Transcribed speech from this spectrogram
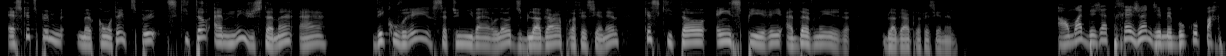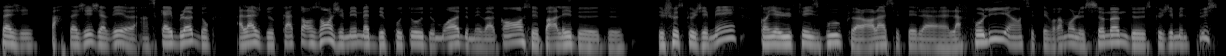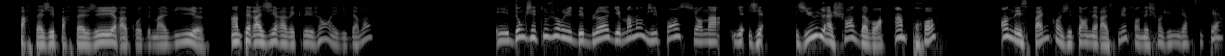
Est-ce que tu peux me conter un petit peu ce qui t'a amené justement à découvrir cet univers-là du blogueur professionnel? Qu'est-ce qui t'a inspiré à devenir blogueur professionnel? Alors moi, déjà très jeune, j'aimais beaucoup partager. Partager, j'avais euh, un Skyblog, donc à l'âge de 14 ans, j'aimais mettre des photos de moi, de mes vacances et parler de, des choses que j'aimais. Quand il y a eu Facebook, alors là, c'était la, folie. Hein. c'était vraiment le summum de ce que j'aimais le plus. Partager, partager, raconter ma vie, euh, interagir avec les gens, évidemment. Et donc, j'ai toujours eu des blogs. Et maintenant que j'y pense, il y en a. J'ai eu la chance d'avoir un prof en Espagne quand j'étais en Erasmus, en échange universitaire,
